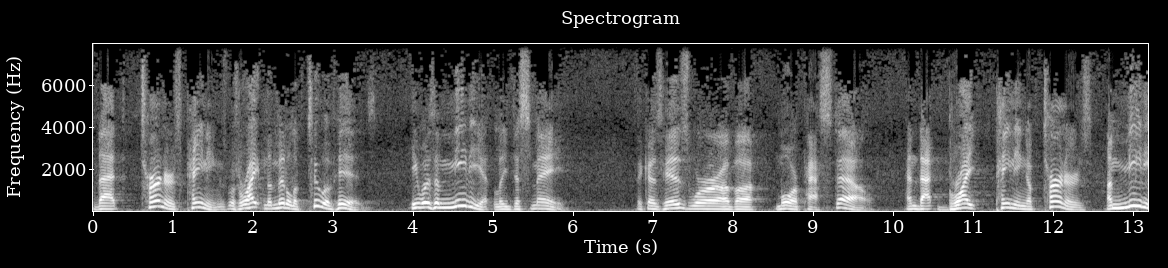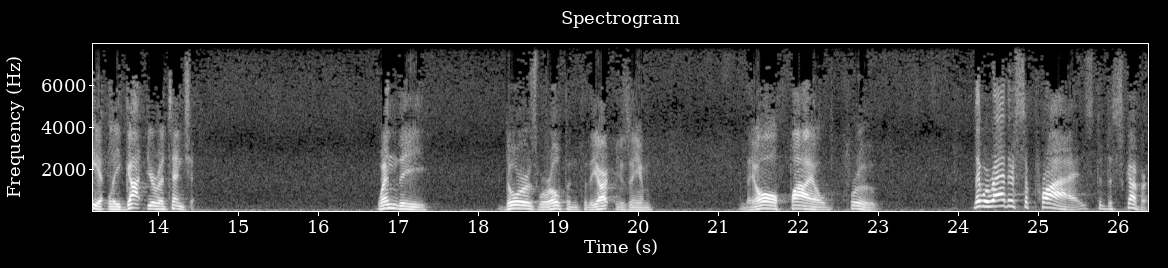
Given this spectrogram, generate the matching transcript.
that Turner's paintings was right in the middle of two of his, he was immediately dismayed because his were of a more pastel, and that bright painting of Turner's immediately got your attention. When the doors were opened to the art museum, and they all filed through, they were rather surprised to discover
